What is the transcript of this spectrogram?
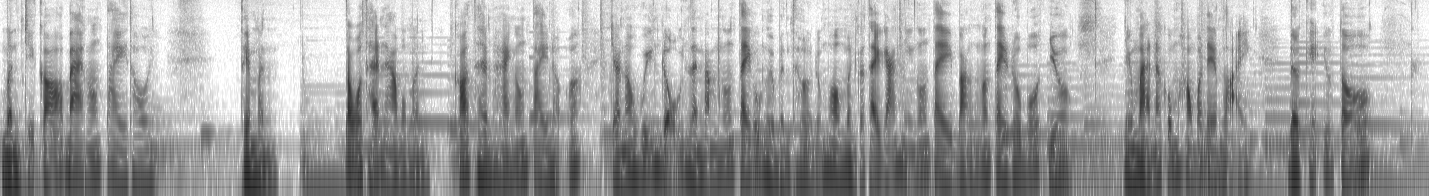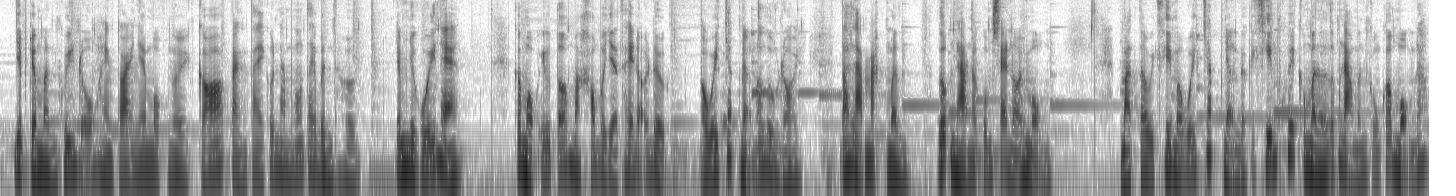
mình chỉ có ba ngón tay thôi, thì mình đâu có thể nào mà mình có thêm hai ngón tay nữa, cho nó quyến rũ là năm ngón tay của người bình thường, đúng không? Mình có thể gắn những ngón tay bằng ngón tay robot vô, nhưng mà nó cũng không có đem lại được cái yếu tố giúp cho mình quyến rũ hoàn toàn như một người có bàn tay của năm ngón tay bình thường. Giống như quý nè, có một yếu tố mà không bao giờ thay đổi được và quý chấp nhận nó luôn rồi, đó là mặt mình, lúc nào nó cũng sẽ nổi mụn mà từ khi mà quý chấp nhận được cái khiếm khuyết của mình là lúc nào mình cũng có mụn đó.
